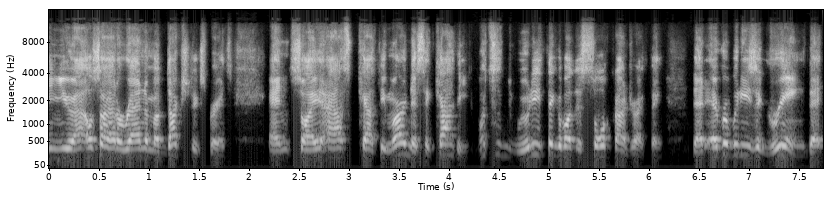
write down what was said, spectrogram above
and you also had a random abduction experience. And so I asked Kathy Marden, I said, Kathy, what's what do you think about this soul contract thing? That everybody's agreeing that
